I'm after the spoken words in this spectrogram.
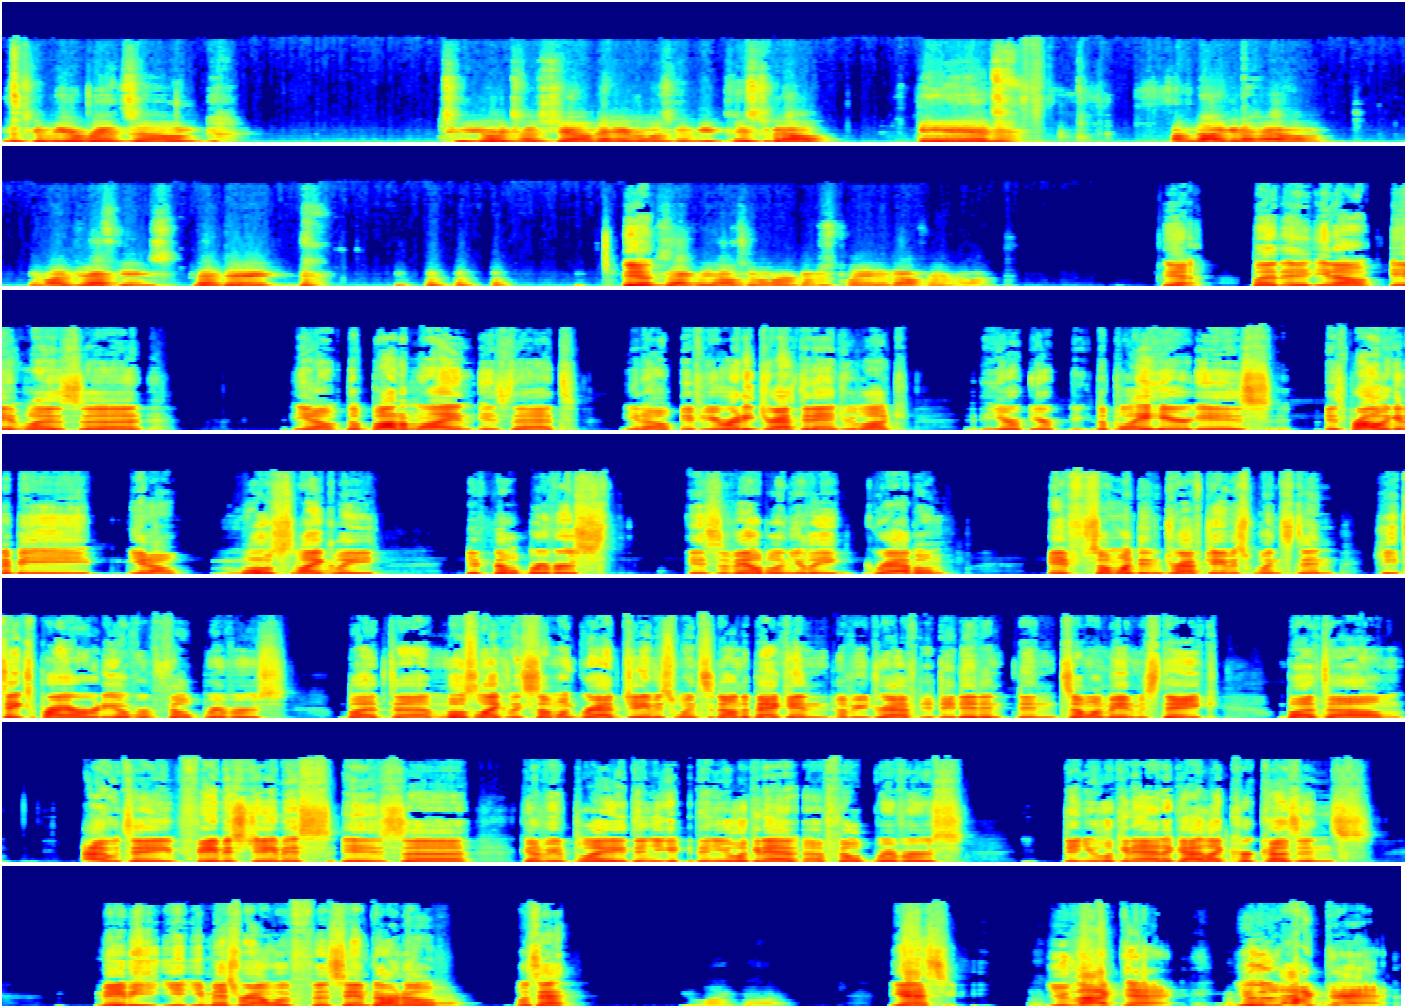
going to be a red zone, two yard touchdown that everyone's going to be pissed about. And I'm not going to have him in my DraftKings that day. yeah. exactly how it's going to work. I'm just playing it out for everyone. Yeah. But, it, you know, it was, uh, you know, the bottom line is that you know, if you already drafted Andrew Luck, you're you're the play here is is probably going to be, you know, most likely if Philip Rivers is available in your league, grab him. If someone didn't draft Jameis Winston, he takes priority over Philip Rivers. But uh, most likely, someone grabbed Jameis Winston on the back end of your draft. If they didn't, then someone made a mistake. But um, I would say famous Jameis is uh, going to be played. Then you get, then you're looking at uh, Philip Rivers. Then you're looking at a guy like Kirk Cousins. Maybe you, you mess around with uh, Sam Darnold. What's that? You like that? Yes, You like that? You like that?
